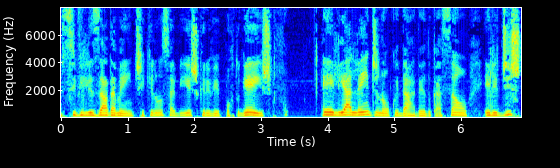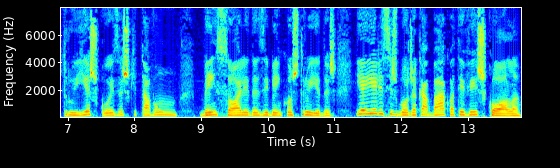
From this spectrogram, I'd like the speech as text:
civilizadamente, que não sabia escrever português, ele, além de não cuidar da educação, ele destruía as coisas que estavam bem sólidas e bem construídas. E aí ele cismou de acabar com a TV Escola.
